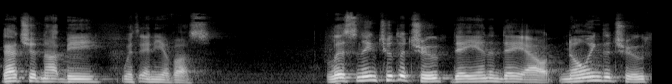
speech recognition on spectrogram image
That should not be with any of us. Listening to the truth day in and day out, knowing the truth,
